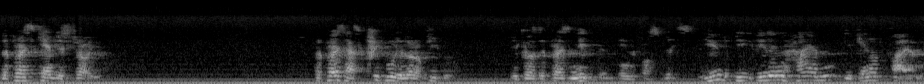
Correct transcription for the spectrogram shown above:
the press can't destroy you. The press has crippled a lot of people because the press made them in the first place. You, if you didn't hire me, you cannot fire me.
